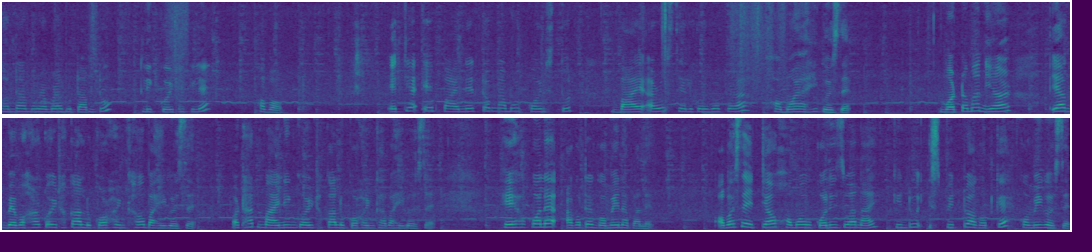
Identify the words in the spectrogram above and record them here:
ঘণ্টাৰ মূৰে মূৰে বুটামটো ক্লিক কৰি থাকিলে হ'ব। এতিয়া এই পাইনেটক নামৰ কইনছটোত বাই আৰু চেল কৰিব পৰা সময় আহি গৈছে। বৰ্তমান ইয়াৰ ইয়াক ব্যৱহাৰ কৰি থকা লোকৰ সংখ্যাও বাঢ়ি গৈছে। অৰ্থাৎ মাইনিং কৰি থকা লোকৰ সংখ্যা বাঢ়ি গৈছে। সেইসকলে আগতে গমেই নাপালে। অৱশ্যে এতিয়াও সময় উকলি যোৱা নাই কিন্তু স্পীডটো আগতকৈ কমি গৈছে।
